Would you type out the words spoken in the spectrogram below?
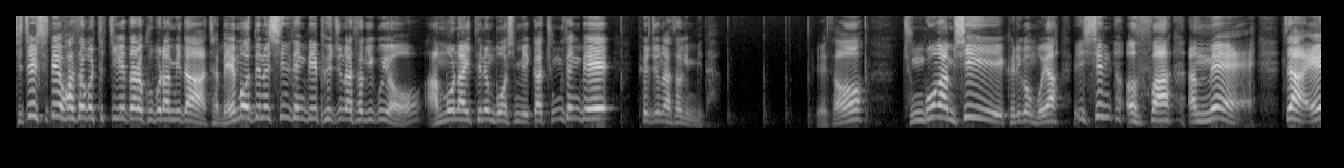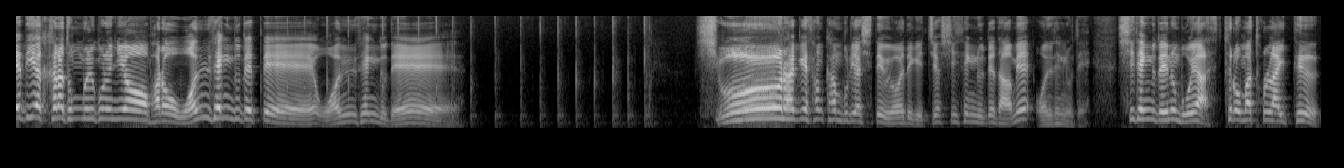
지질시대 화석을 특징에 따라 구분합니다. 자, 매머드는 신생대 표준화석이고요. 암모나이트는 무엇입니까? 중생대 표준화석입니다. 그래서 중공암시 그리고 뭐야 신파암메 자 에디아카라 동물군은요 바로 원생누대 때 원생누대 시원하게 성칸부리아 시대 외워야 되겠죠 시생누대 다음에 원생누대 시생누대는 뭐야 스트로마톨라이트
